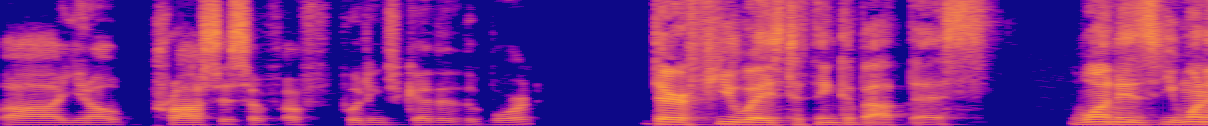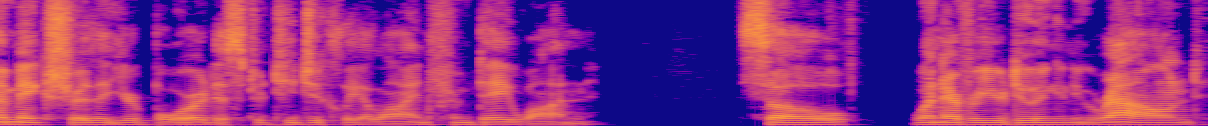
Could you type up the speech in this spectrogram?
uh, you know process of, of putting together the board? There are a few ways to think about this. One is you want to make sure that your board is strategically aligned from day one. So whenever you're doing a new round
